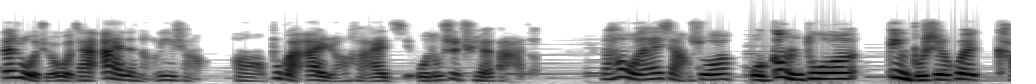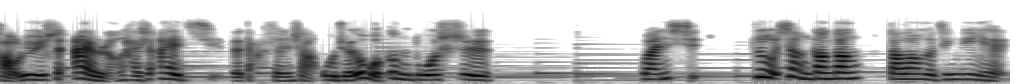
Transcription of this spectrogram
但是我觉得我在爱的能力上，嗯，不管爱人和爱己，我都是缺乏的。然后我在想说，我更多并不是会考虑是爱人还是爱己的打分上，我觉得我更多是关系。就像刚刚叨叨和晶晶也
